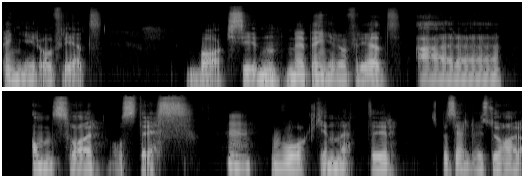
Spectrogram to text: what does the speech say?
penger og frihet. Baksiden med penger og frihet er eh, ansvar og stress. Mm. Våkennetter. Spesielt hvis du har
